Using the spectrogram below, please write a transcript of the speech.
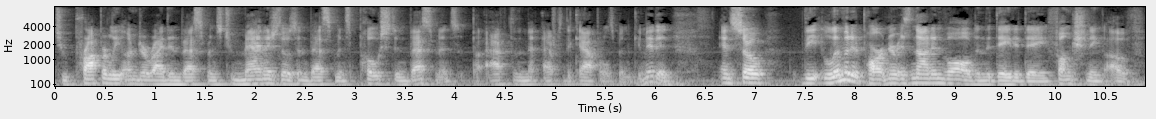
to properly underwrite investments, to manage those investments post investments after the after the capital has been committed, and so the limited partner is not involved in the day to day functioning of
